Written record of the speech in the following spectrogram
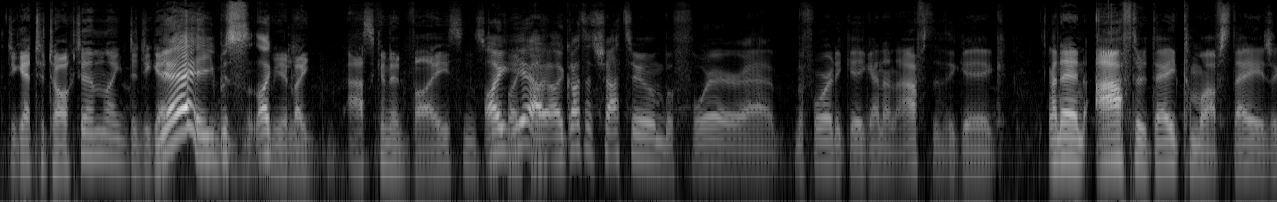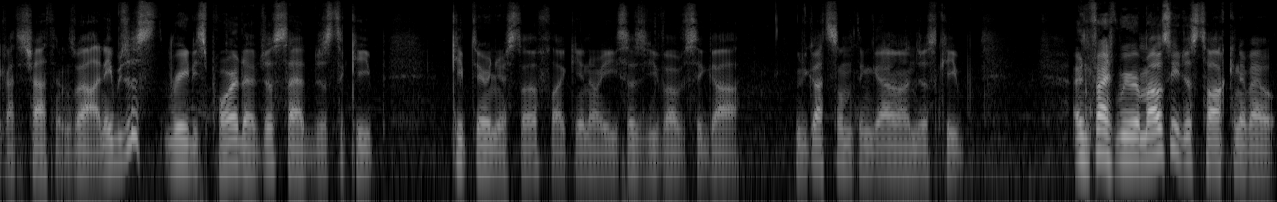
Did you get to talk to him? Like, did you get? Yeah, he was, like- you're like asking advice and stuff I like yeah, that. I got to chat to him before uh, before the gig and then after the gig, and then after they'd come off stage, I got to chat to him as well, and he was just really supportive. Just said just to keep keep doing your stuff. Like you know, he says you've obviously got we've got something going. Just keep. In fact, we were mostly just talking about.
